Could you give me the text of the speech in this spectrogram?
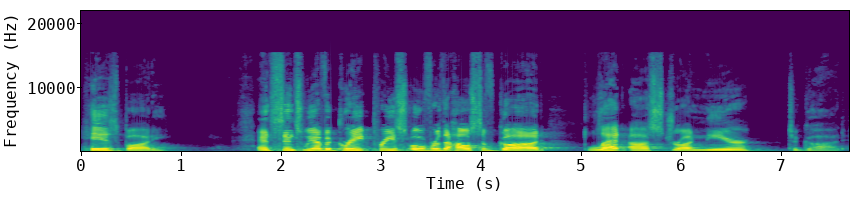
his body. And since we have a great priest over the house of God, let us draw near to God.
